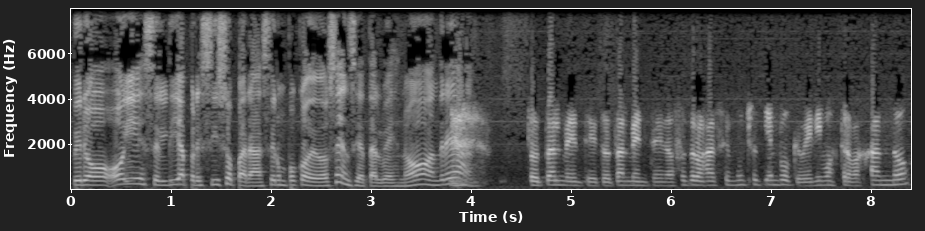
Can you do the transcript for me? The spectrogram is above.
pero hoy es el día preciso para hacer un poco de docencia, tal vez, ¿no, Andrea? Totalmente, totalmente. Nosotros hace mucho tiempo que venimos trabajando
